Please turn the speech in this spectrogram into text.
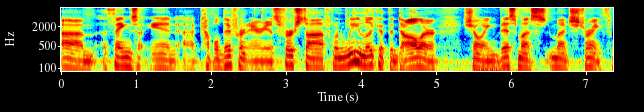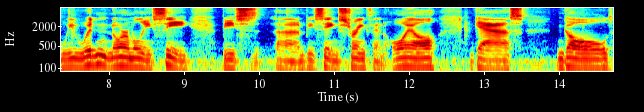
um, things in a couple different areas. First off, when we look at the dollar showing this much, much strength, we wouldn't normally see be, uh, be seeing strength in oil, gas, gold,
